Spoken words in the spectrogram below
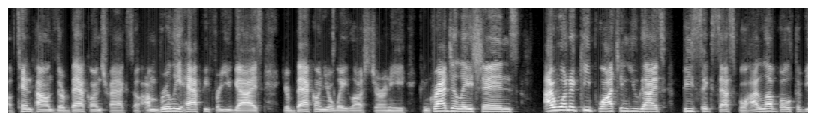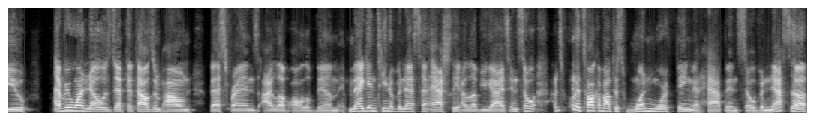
of 10 pounds. They're back on track. So I'm really happy for you guys. You're back on your weight loss journey. Congratulations. I want to keep watching you guys be successful. I love both of you. Everyone knows that the thousand pound best friends, I love all of them. Megan, Tina, Vanessa, Ashley, I love you guys. And so I just want to talk about this one more thing that happened. So Vanessa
